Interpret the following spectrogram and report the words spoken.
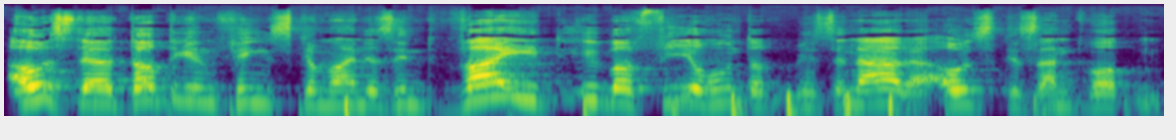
aus der dortigen Pfingstgemeinde sind weit über 400 Missionare ausgesandt worden.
